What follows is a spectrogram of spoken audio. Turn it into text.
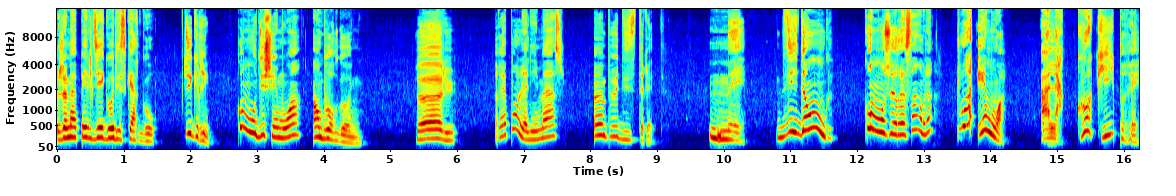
Je m'appelle Diego l'escargot, du gris, comme on dit chez moi en Bourgogne. Salut, répond la limace, un peu distraite. Mais, dis donc, comment on se ressemble, hein? Toi et moi, à la coquille près.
